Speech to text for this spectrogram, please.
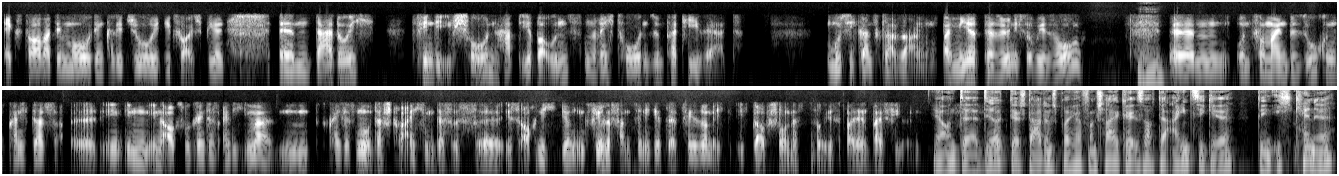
Ex-Torwart, den Mo, den Caligiuri, die für euch spielen. Ähm, dadurch finde ich schon, habt ihr bei uns einen recht hohen Sympathiewert muss ich ganz klar sagen. Bei mir persönlich sowieso. Mhm. Ähm, und von meinen Besuchen kann ich das äh, in, in Augsburg kann ich das eigentlich immer kann ich das nur unterstreichen. Das ist äh, ist auch nicht irgendein Firlefanz, den ich jetzt erzähle, sondern ich, ich glaube schon, dass es so ist bei den bei vielen. Ja, und der Dirk, der Stadionsprecher von Schalke, ist auch der einzige, den ich kenne,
